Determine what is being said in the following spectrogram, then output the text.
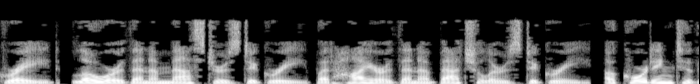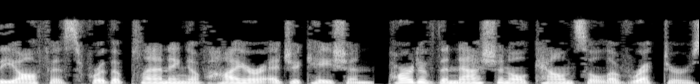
grade, lower than a master's degree but higher than a bachelor's degree, according to the Office for the Planning of Higher Education, part of the National Council of Rectors.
